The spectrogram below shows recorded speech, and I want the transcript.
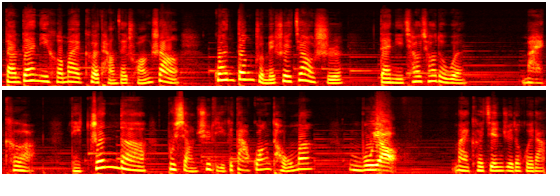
当丹尼和麦克躺在床上。关灯准备睡觉时，丹尼悄悄地问：“麦克，你真的不想去理个大光头吗？”“不要！”麦克坚决地回答，“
